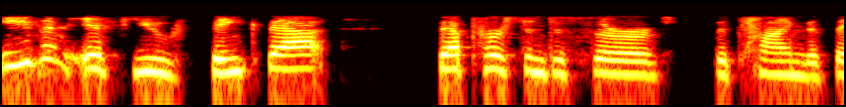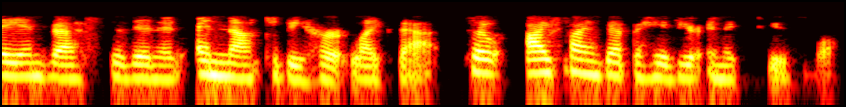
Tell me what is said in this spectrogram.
even if you think that that person deserves the time that they invested in it and not to be hurt like that so i find that behavior inexcusable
